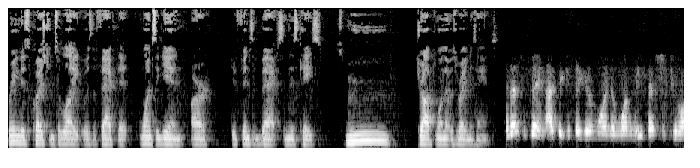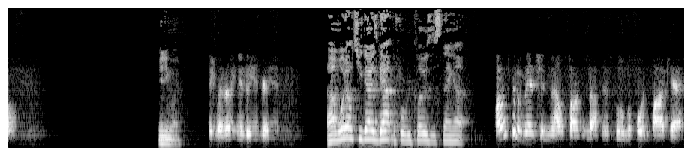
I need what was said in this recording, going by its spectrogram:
bring this question to light was the fact that once again our defensive backs, in this case, Smoot, dropped one that was right in his hands. and that's the thing. I think if they go more than one week, that's just too long. Anyway, Anyway, that's the end um, what else you guys got before we close this thing up? I was going to mention, and I was talking about this a little before the podcast.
